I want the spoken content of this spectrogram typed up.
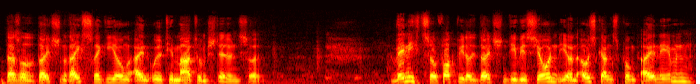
dass er der deutschen Reichsregierung ein Ultimatum stellen soll wenn nicht sofort wieder die deutschen Divisionen ihren Ausgangspunkt einnehmen,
